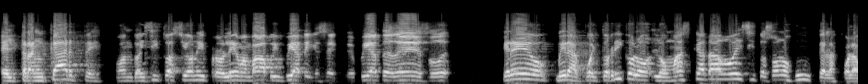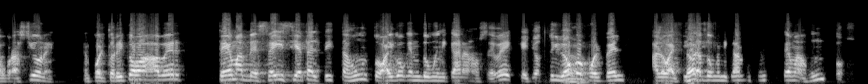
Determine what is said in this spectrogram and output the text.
el trancarte cuando hay situaciones y problemas, papi, fíjate, que se, fíjate de eso. Creo, mira, Puerto Rico lo, más que ha dado éxito son los juntos, las colaboraciones. En Puerto Rico va a haber temas de seis, siete artistas juntos, algo que en Dominicana no se ve, que yo estoy loco por ver a los artistas dominicanos temas juntos.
